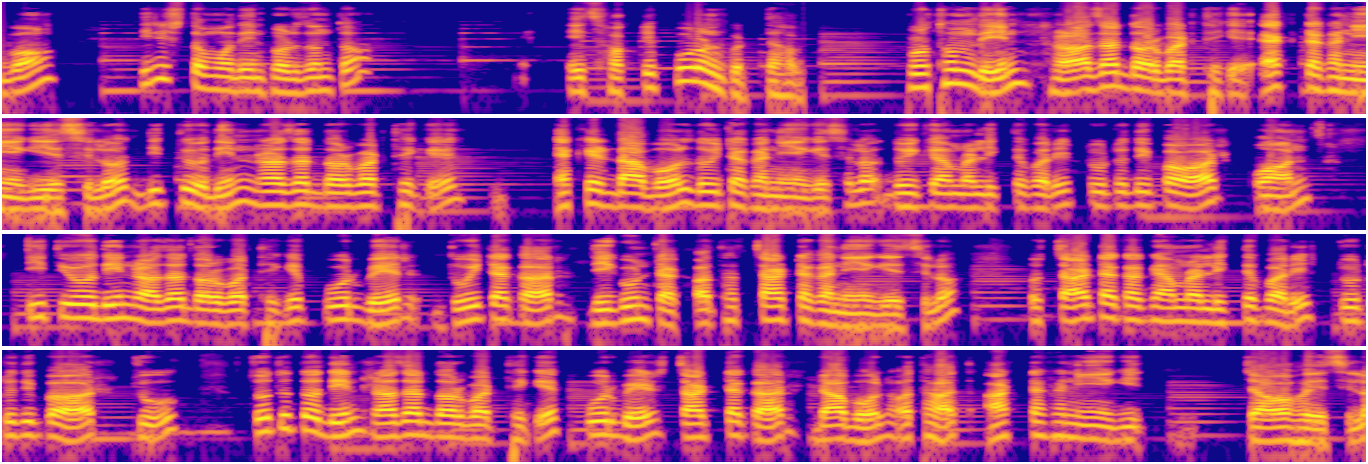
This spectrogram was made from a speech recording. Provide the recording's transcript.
এবং তিরিশতম দিন পর্যন্ত এই ছকটি পূরণ করতে হবে। প্রথম দিন রাজার দরবার থেকে এক টাকা নিয়ে গিয়েছিল, দ্বিতীয় দিন রাজার দরবার থেকে একের ডাবল দুই টাকা নিয়ে গেছিল। দুইকে আমরা লিখতে পারি two to the power one তৃতীয় দিন রাজার দরবার থেকে পূর্বের দুই টাকার দ্বিগুণ টাকা অর্থাৎ চার টাকা নিয়ে গিয়েছিল তো চার টাকাকে আমরা লিখতে পারি two to the power two চতুর্থ দিন রাজার দরবার থেকে পূর্বের চার টাকার ডাবল অর্থাৎ আট টাকা নিয়ে যাওয়া হয়েছিল।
